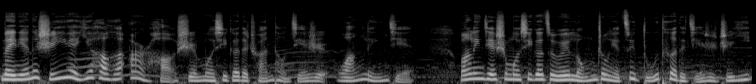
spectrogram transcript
每年的十一月一号和二号是墨西哥的传统节日亡灵节。亡灵节是墨西哥最为隆重也最独特的节日之一。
